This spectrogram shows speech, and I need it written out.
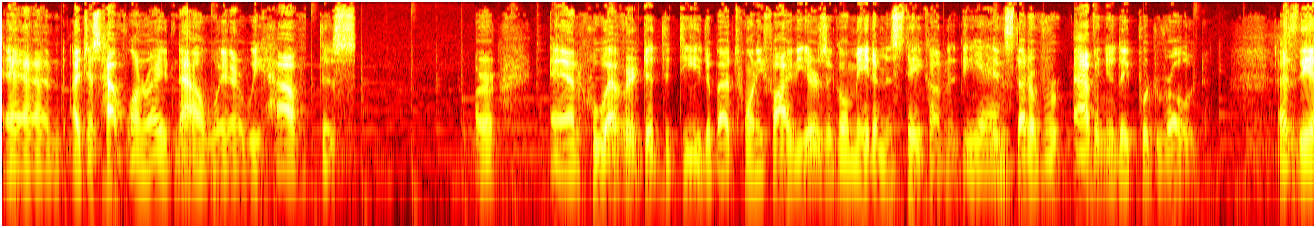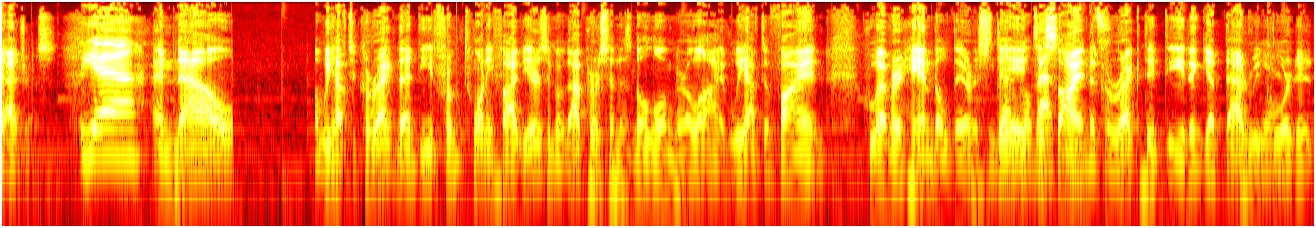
and i just have one right now where we have this and whoever did the deed about 25 years ago made a mistake on the deed Yeah. instead of avenue they put road as the address yeah, and now we have to correct that deed from 25 years ago. That person is no longer alive. We have to find whoever handled their estate to sign a corrected deed and get that recorded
